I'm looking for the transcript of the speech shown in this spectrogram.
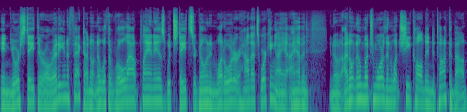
in your state they're already in effect. I don't know what the rollout plan is, which states are going in what order, how that's working. I, I haven't, you know, I don't know much more than what she called in to talk about.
